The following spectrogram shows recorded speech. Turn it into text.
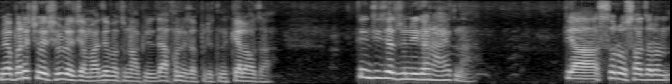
मी बऱ्याच वेळेस व्हिडिओच्या माध्यमातून आपल्याला दाखवण्याचा प्रयत्न केला होता. त्यांची ज्या जुनी घरं आहेत ना त्या सर्वसाधारण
